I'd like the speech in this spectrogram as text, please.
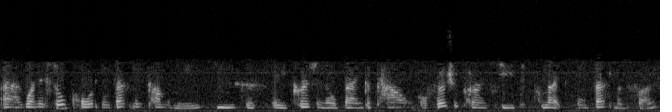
Uh, when a so-called investment company uses a personal bank account or virtual currency to collect investment funds,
